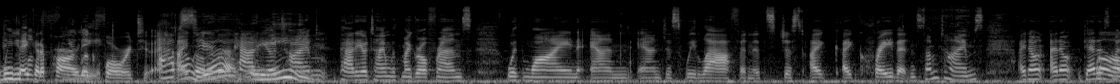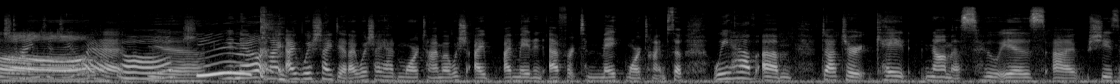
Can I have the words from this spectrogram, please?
we make look- it a party. You look forward to it. Absolutely. I Yeah, do patio indeed. time, patio time with my girlfriends, with wine, and and just we laugh, and it's just I, I crave it. And sometimes I don't I don't get as much time to do it. Aw, Yeah. cute. You know, and I, I wish I did. I wish I had more time. I wish I, I made an effort to make more time. So we have um, Dr. Kate Namas, who is uh, she's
